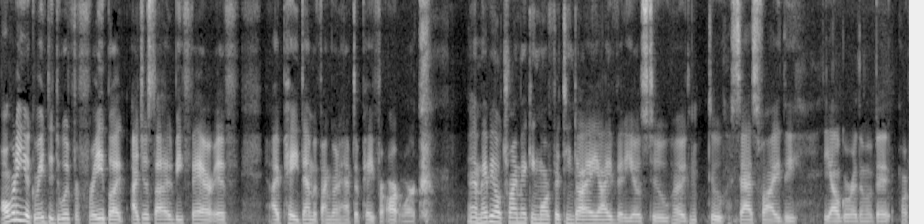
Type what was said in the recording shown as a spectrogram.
already agreed to do it for free. But I just thought it'd be fair if I paid them if I'm gonna have to pay for artwork. Yeah, maybe I'll try making more 15.ai videos to uh, to satisfy the the algorithm a bit, or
